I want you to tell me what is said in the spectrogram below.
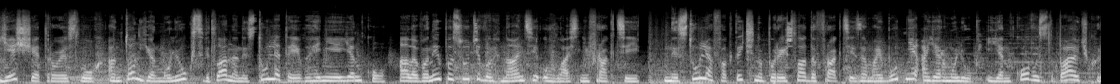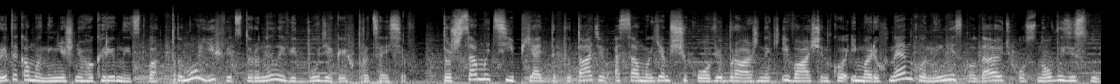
Є ще троє слуг: Антон Ярмолюк, Світлана Нестуля та Євгенія Янко. Але вони по суті вигнанці у власній фракції. Нестуля фактично перейшла до фракції за майбутнє, а Ярмолюк і Янко виступають критиками нинішнього керівництва, тому їх відсторонили від будь-яких процесів. Тож саме ці п'ять депутатів, а саме Ямщикові, Бражник, Іващенко і Марюхненко, нині складають основу зі слуг.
